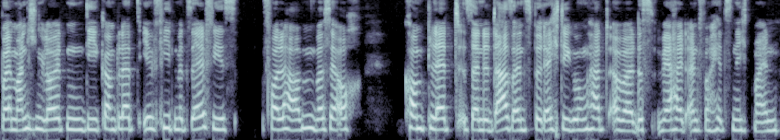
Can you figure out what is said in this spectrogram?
bei manchen Leuten, die komplett ihr Feed mit Selfies voll haben, was ja auch komplett seine Daseinsberechtigung hat, aber das wäre halt einfach jetzt nicht mein,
